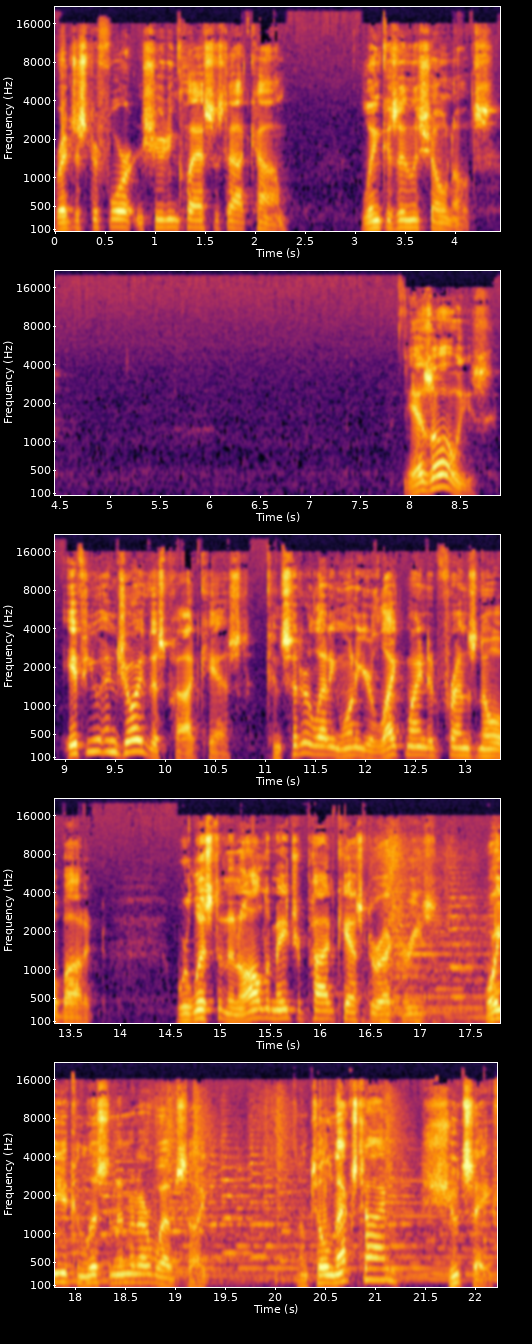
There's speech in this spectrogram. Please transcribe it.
Register for it at shootingclasses.com. Link is in the show notes. As always, if you enjoyed this podcast, consider letting one of your like minded friends know about it. We're listed in all the major podcast directories, or you can listen in at our website. Until next time, shoot safe.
